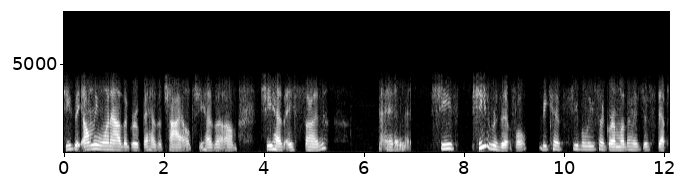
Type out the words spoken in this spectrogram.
she's the only one out of the group that has a child. She has a um, she has a son, and she's she's resentful because she believes her grandmother has just stepped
